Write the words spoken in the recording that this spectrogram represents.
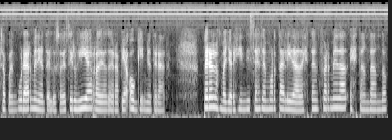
se pueden curar mediante el uso de cirugía, radioterapia o quimioterapia. Pero los mayores índices de mortalidad de esta enfermedad están dando,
